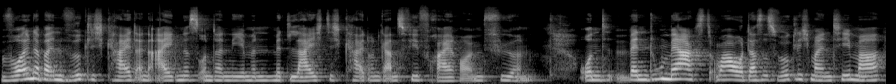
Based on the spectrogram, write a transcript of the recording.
wollen aber in Wirklichkeit ein eigenes Unternehmen mit Leichtigkeit und ganz viel Freiräumen führen? Und wenn du merkst, wow, das ist wirklich mein Thema,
